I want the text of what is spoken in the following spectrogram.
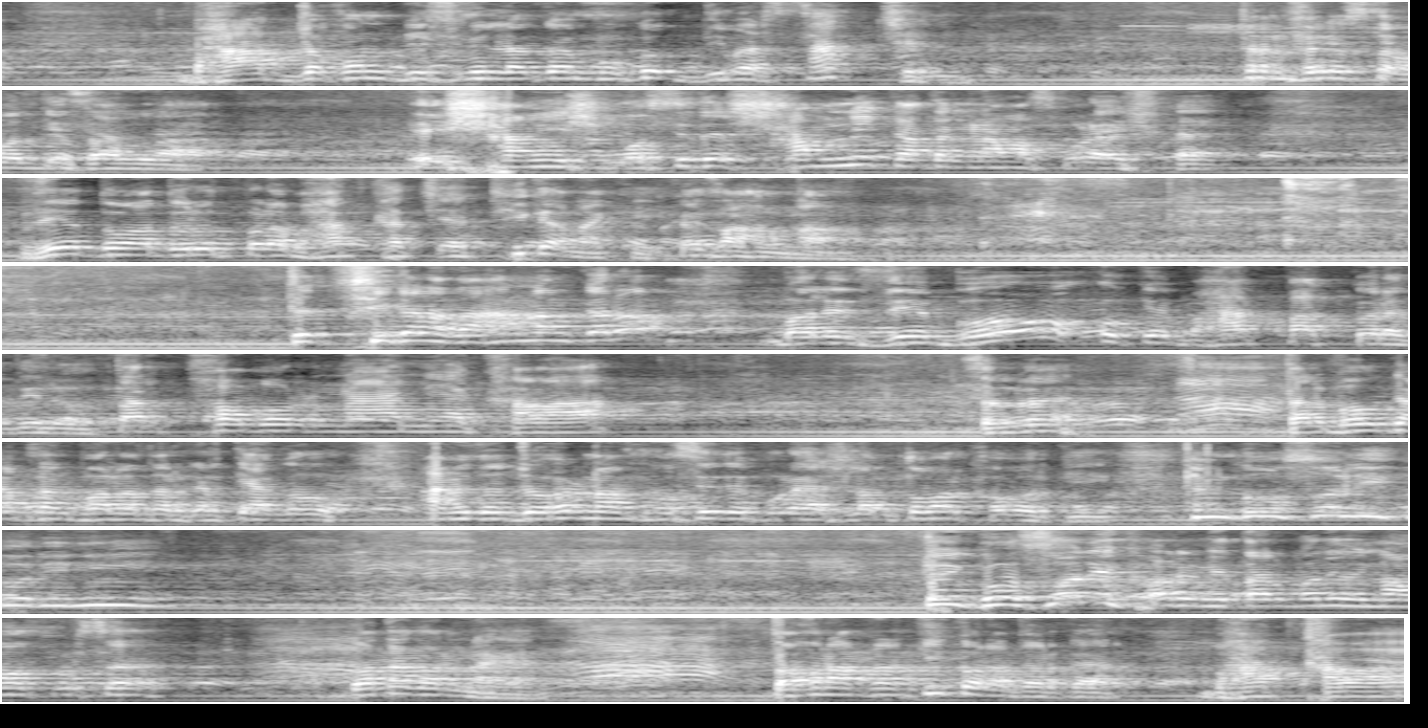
ভাত যখন বিসমিল্লা করে মুকুট দিবার চাচ্ছেন তখন ফেরেস্তা বলতেছে আল্লাহ এই স্বামী মসজিদের সামনে কাতার নামাজ পড়ে এসে যে দোয়া দরুদ পড়ে ভাত খাচ্ছে ঠিকানা কি? জাহান নাম তো জাহান নাম কেন? বলে, যে বউ ওকে ভাত পাক করে দিল, তার খবর না নিয়ে খাওয়া। চলবে তার বউকে আপনার বলা দরকার, কে গো, আমি তো জোহর নাম মসজিদে পড়ে আসলাম, তোমার খবর কি? আমি গোসলই করিনি। তুই গোসলই করেনি, তার মানে ওই নামাজ পড়ছে? কথা কর না কেন? তখন আপনার কি করা দরকার? ভাত খাওয়া!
